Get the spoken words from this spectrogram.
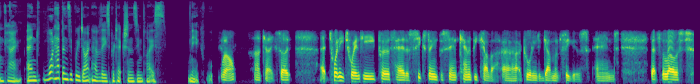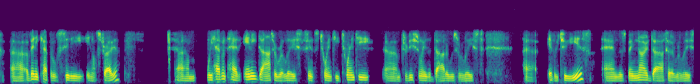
Okay. And what happens if we don't have these protections in place, Nick? Well, okay. So at 2020, Perth had a 16% canopy cover, uh, according to government figures. And that's the lowest uh, of any capital city in Australia. Um, we haven't had any data released since 2020. Um, traditionally, the data was released uh, every two years, and there's been no data released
